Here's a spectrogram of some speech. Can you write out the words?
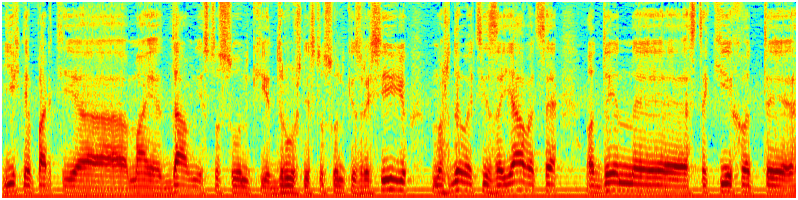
Їхня партія має давні стосунки, дружні стосунки з Росією. Можливо, ці заяви це один е, з таких от е,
